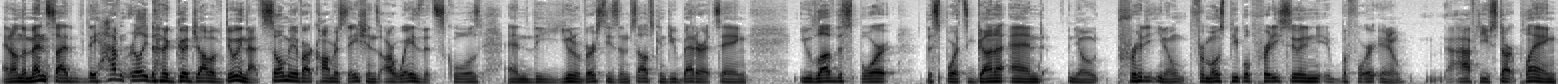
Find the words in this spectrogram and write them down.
And on the men's side they haven't really done a good job of doing that. So many of our conversations are ways that schools and the universities themselves can do better at saying you love the sport. The sport's gonna end you know pretty you know for most people pretty soon before you know after you start playing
